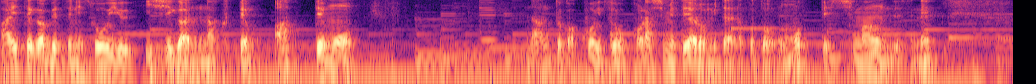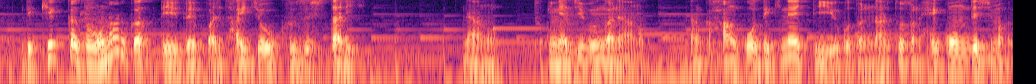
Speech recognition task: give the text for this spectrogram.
相手が別にそういう意思がなくてもあってもなんとかこいつを懲らしめてやろうみたいなことを思ってしまうんですね。で結果どうなるかっていうとやっぱり体調を崩したり、ね、あの時には自分がねあのなんか反抗できないっていうことになるとそのへこんでしまう。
